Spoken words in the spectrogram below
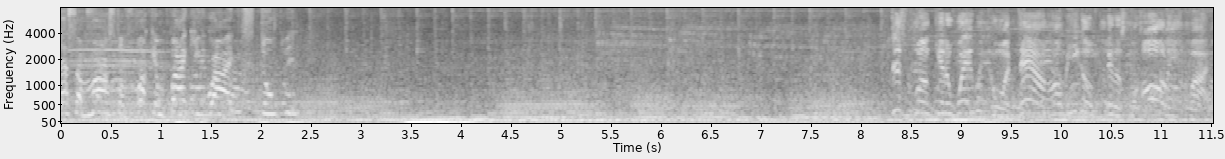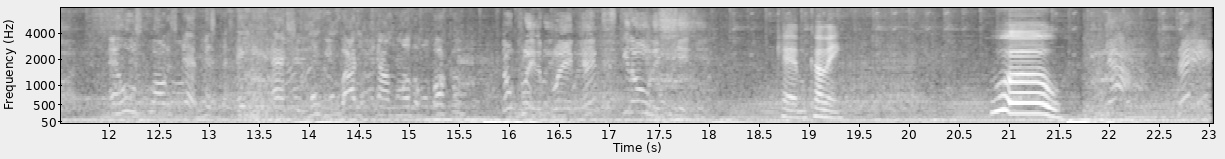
That's a monster fucking bike you riding, stupid. This punk get away, we going down, homie. He gonna pin us for all these bodies. And whose fault is that, Mr. 80s action movie body count motherfucker? Don't play the blame game. Just get on this shit. Okay, I'm coming. Whoa! Yeah, damn.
